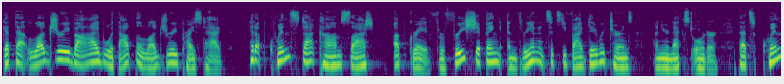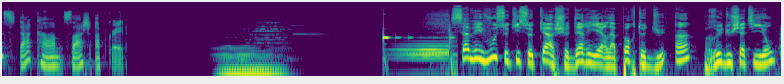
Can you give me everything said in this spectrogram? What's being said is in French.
Get that luxury vibe without the luxury price tag. Hit up quince.com slash upgrade for free shipping and 365 day returns on your next order. That's quince.com slash upgrade. Savez-vous ce qui se cache derrière la porte du 1 rue du Châtillon?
